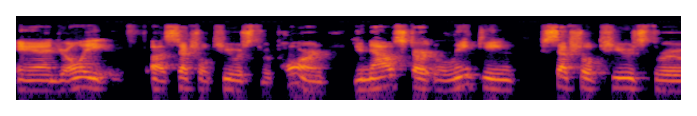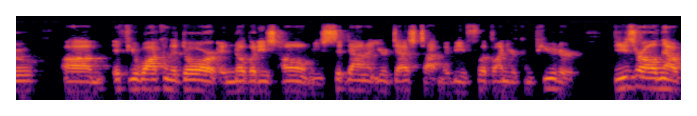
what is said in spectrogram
and your only uh, sexual cue is through porn, you now start linking sexual cues through um, if you walk in the door and nobody's home, you sit down at your desktop, maybe you flip on your computer. These are all now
